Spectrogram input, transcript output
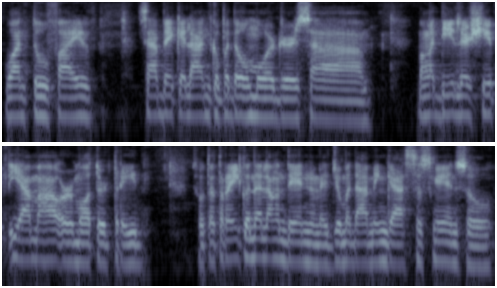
125. Sabi kailangan ko pa daw umorder sa mga dealership Yamaha or Motor Trade. So, tatry ko na lang din. Medyo madaming gastos ngayon. So,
